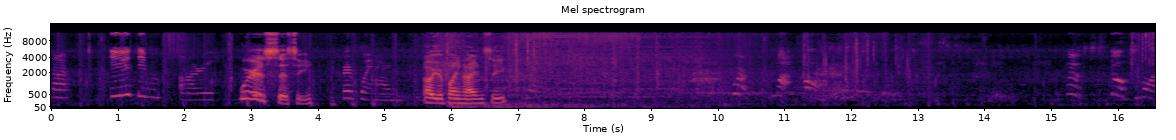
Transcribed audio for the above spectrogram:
Dad, Do you see Ari? Where is Sissy? We're playing hide. Oh, you're playing hide and seek? Come on.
